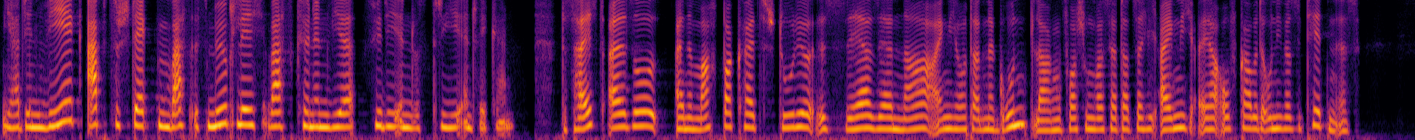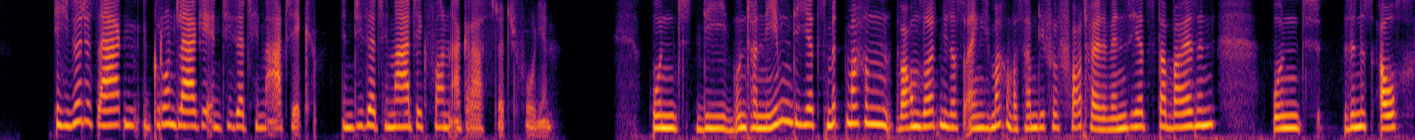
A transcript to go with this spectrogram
ja, den Weg abzustecken, was ist möglich, was können wir für die Industrie entwickeln. Das heißt also, eine Machbarkeitsstudie ist sehr, sehr nah eigentlich auch an der Grundlagenforschung, was ja tatsächlich eigentlich eher Aufgabe der Universitäten ist. Ich würde sagen, Grundlage in dieser Thematik, in dieser Thematik von Agrarstretchfolien. Und die Unternehmen, die jetzt mitmachen, warum sollten die das eigentlich machen? Was haben die für Vorteile, wenn sie jetzt dabei sind? Und sind es auch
